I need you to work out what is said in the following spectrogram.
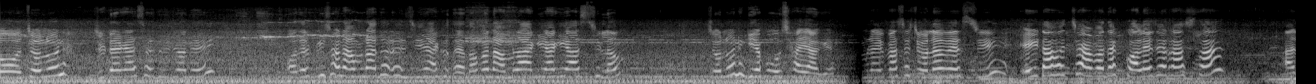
তো চলুন, জুটে গেছে দুজনেই। ওদের পিছনে আমরা ধরেছি, এখন এতক্ষণ আমরা আগে আগে আসছিলাম। চলুন গিয়ে পৌঁছাই আগে। আমরা এই পাশে চলেও এসেছি। এইটা হচ্ছে আমাদের কলেজের রাস্তা, আর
